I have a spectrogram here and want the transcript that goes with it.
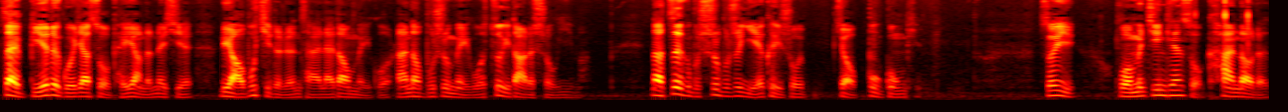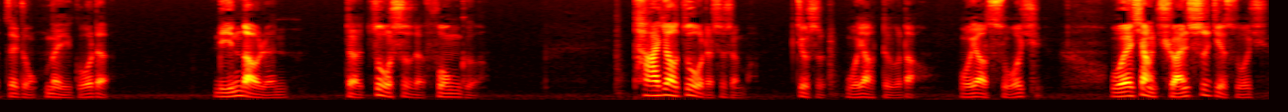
在别的国家所培养的那些了不起的人才来到美国，难道不是美国最大的收益吗？那这个不是不是也可以说叫不公平？所以，我们今天所看到的这种美国的。领导人的做事的风格，他要做的是什么？就是我要得到，我要索取，我要向全世界索取，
